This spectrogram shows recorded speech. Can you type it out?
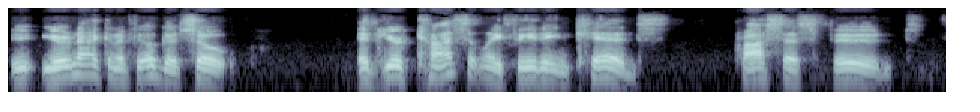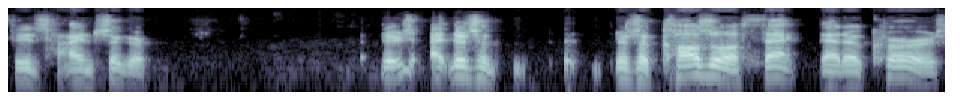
you're not going to feel good. So if you're constantly feeding kids processed food, foods high in sugar, there's uh, there's a there's a causal effect that occurs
